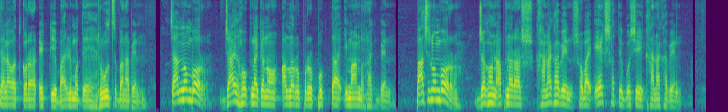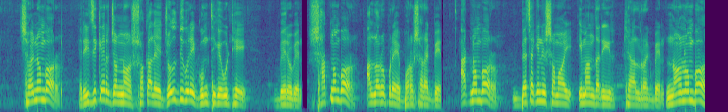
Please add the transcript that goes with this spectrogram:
তেলাওয়াত করার একটি বাড়ির মধ্যে রুলস বানাবেন। চার নম্বর, যাই হোক না কেন আল্লাহর উপর পুক্তা ইমান রাখবেন। পাঁচ নম্বর, যখন আপনারা খানা খাবেন, সবাই একসাথে বসে খানা খাবেন। ছয় নম্বর রিজিকের জন্য সকালে জলদি করে ঘুম থেকে উঠে বেরোবেন। সাত নম্বর, আল্লাহর উপরে ভরসা রাখবেন। আট নম্বর, বেচাকিনির সময় ইমানদারির খেয়াল রাখবেন। ন নম্বর,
